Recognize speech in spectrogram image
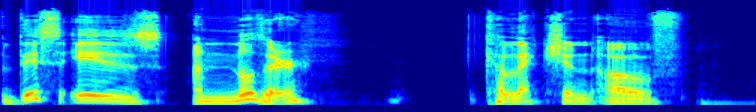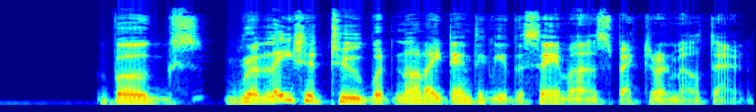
this is another collection of bugs related to, but not identically the same as Spectre and Meltdown.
